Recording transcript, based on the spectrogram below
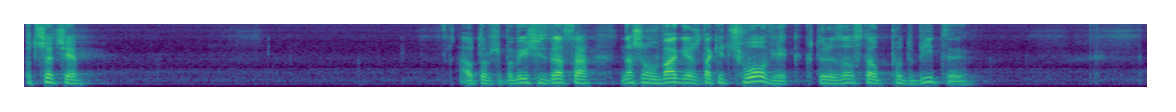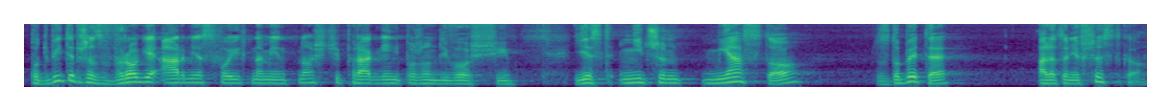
Po trzecie, Autor przypowieści zwraca naszą uwagę, że taki człowiek, który został podbity, podbity przez wrogie armię swoich namiętności, pragnień i porządliwości, jest niczym miasto zdobyte, ale to nie wszystko.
